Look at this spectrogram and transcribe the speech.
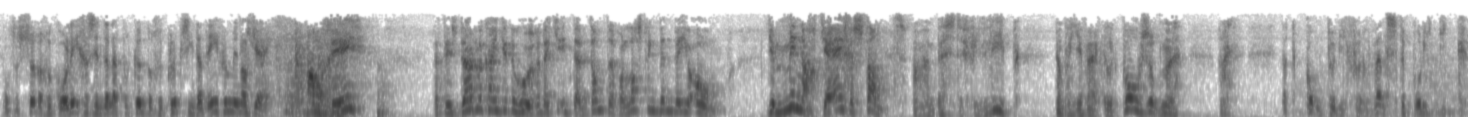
Onze zullige collega's in de letterkundige club zien dat evenmin als jij. André, het is duidelijk aan je te horen dat je intendant der belasting bent bij je oom. Je minacht je eigen stand. Maar mijn beste Philippe, dan ben je werkelijk boos op me. Dat komt door die verwenste politiek.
